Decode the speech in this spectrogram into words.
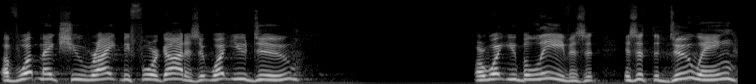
Of what makes you right before God. Is it what you do or what you believe? Is it, is it the doing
